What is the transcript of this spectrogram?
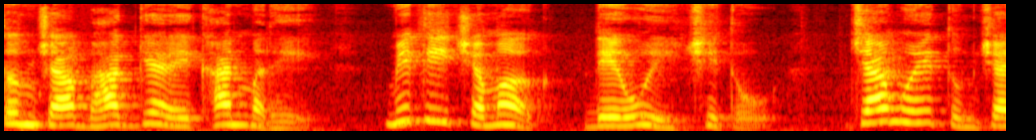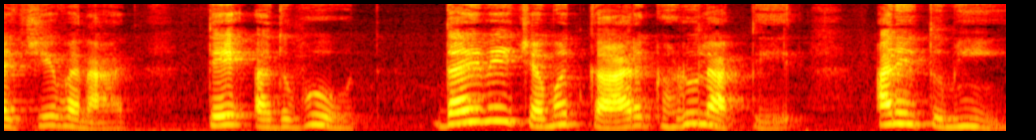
तुमच्या भाग्यरेखांमध्ये मी ती चमक देऊ इच्छितो. ज्यामुळे तुमच्या जीवनात ते अद्भुत दैवी चमत्कार घडू लागतील आणि तुम्ही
